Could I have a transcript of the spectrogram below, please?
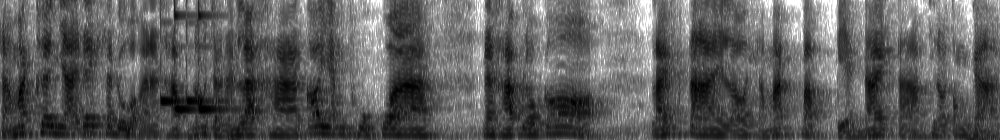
สามารถเคลื่อนย้ายได้สะดวกนะครับ นอกจากนั้นราคาก็ยังถูกกว่านะครับ แล้วก็ไลฟ์สไตล์เราสามารถปรับเปลี่ยนได้ตามที่เราต้องการ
